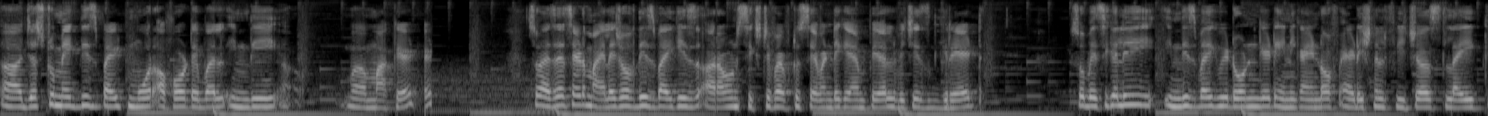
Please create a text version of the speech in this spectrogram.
uh, just to make this bike more affordable in the uh, market. So as i said mileage of this bike is around 65 to 70 kmpl which is great. So basically in this bike we don't get any kind of additional features like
